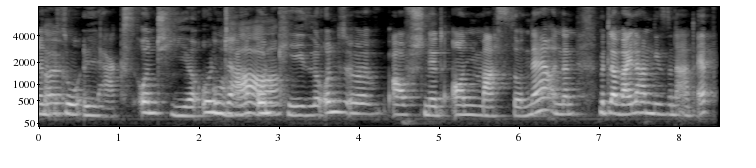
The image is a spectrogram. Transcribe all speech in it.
dann Geil. so Lachs und hier und da Oha. und Käse und äh, Aufschnitt en masse, so, ne? Und dann mittlerweile haben die so eine Art App,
